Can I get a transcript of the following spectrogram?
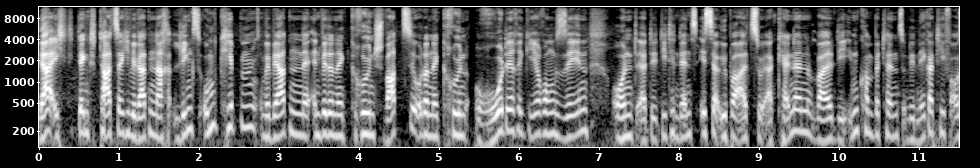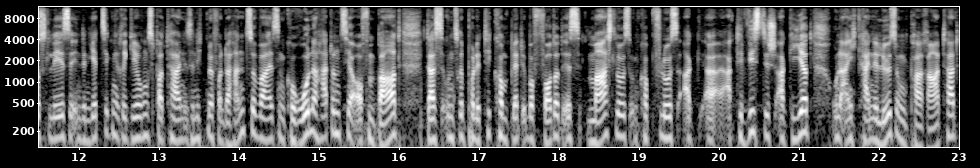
Ja, ich denke tatsächlich, wir werden nach links umkippen. Wir werden entweder eine grün-schwarze oder eine grün-rote Regierung sehen. Und die, die Tendenz ist ja überall zu erkennen, weil die Inkompetenz und die Negativauslese in den jetzigen Regierungsparteien ist ja nicht mehr von der Hand zu weisen. Corona hat uns ja offenbart, dass unsere Politik komplett überfordert ist, maßlos und kopflos äh, aktivistisch agiert und eigentlich keine Lösung parat hat.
